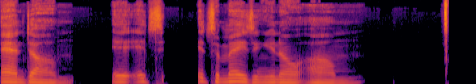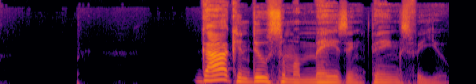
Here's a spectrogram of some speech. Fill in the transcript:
and um, it, it's it's amazing. You know, um, God can do some amazing things for you.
